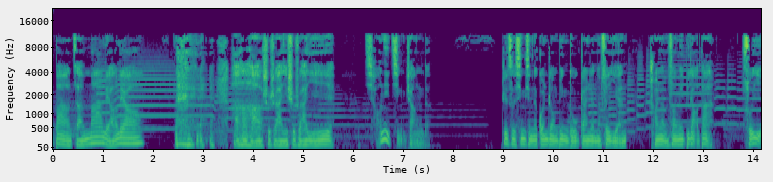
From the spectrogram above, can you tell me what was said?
爸咱妈聊聊。好好好，叔叔阿姨叔叔阿姨，瞧你紧张的。这次新型的冠状病毒感染的肺炎，传染范围比较大。所以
